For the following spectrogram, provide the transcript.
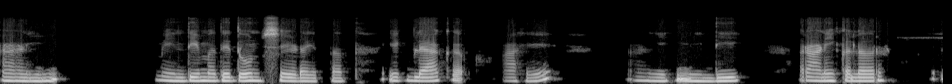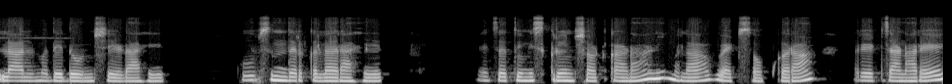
आणि मेहंदीमध्ये दोन शेड येतात. एक ब्लॅक आहे आणि एक मेहंदी. राणी कलर लालमध्ये दोन शेड आहेत. खूप सुंदर कलर आहेत. याचा तुम्ही स्क्रीनशॉट काढा आणि मला व्हॉट्सअप करा. रेट जाणार आहे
